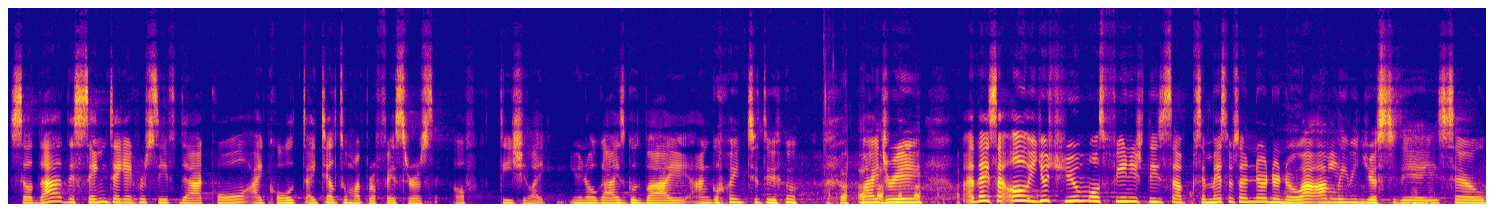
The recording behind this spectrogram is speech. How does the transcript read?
So that the same day I received that call, I called. I tell to my professors of teaching, like, you know, guys, goodbye. I'm going to do my dream. And they said, oh, you, you must finish this uh, semester. I said, no, no, no, I, am leaving just today. So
